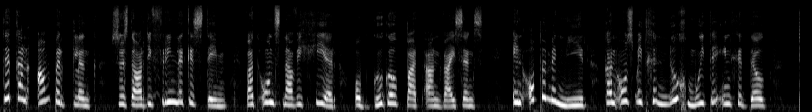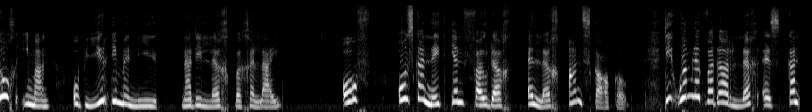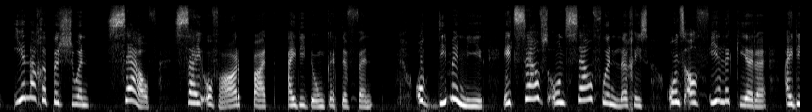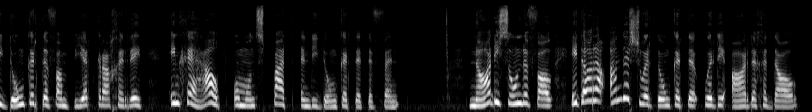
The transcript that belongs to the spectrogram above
Dit kan amper klink soos daardie vriendelike stem wat ons navigeer op Google pad aanwysings en op 'n manier kan ons met genoeg moeite en geduld tog iemand op hierdie manier na die lig begelei. Of ons kan net eenvoudig 'n lig aanskakel. Die oomblik wat daar lig is, kan enige persoon self sy of haar pad uit die donkerte vind. Op die manier het selfs ons selfoonliggies ons al vele kere uit die donkerte van beerdkrag gered en gehelp om ons pad in die donkerte te vind. Na die sondeval het daar 'n ander soort donkerte oor die aarde gedaal.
